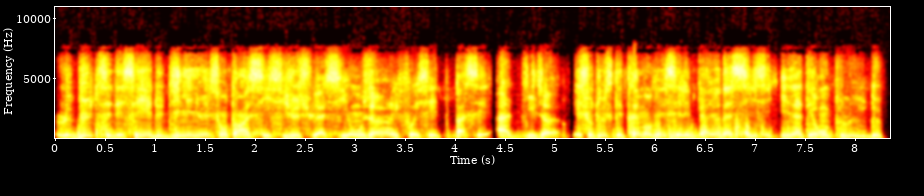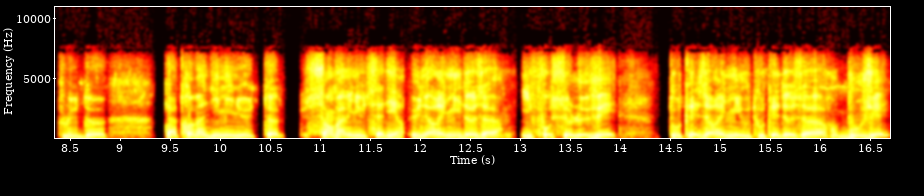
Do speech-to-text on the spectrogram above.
le but, c'est d'essayer de diminuer son temps assis. Si je suis assis 11 heures, il faut essayer de passer à 10 heures. Et surtout, ce qui est très mauvais, c'est les périodes assises ininterrompues de plus de 90 minutes, 120 minutes, c'est-à-dire une heure et demie, deux heures. Il faut se lever toutes les heures et demie ou toutes les deux heures, bouger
